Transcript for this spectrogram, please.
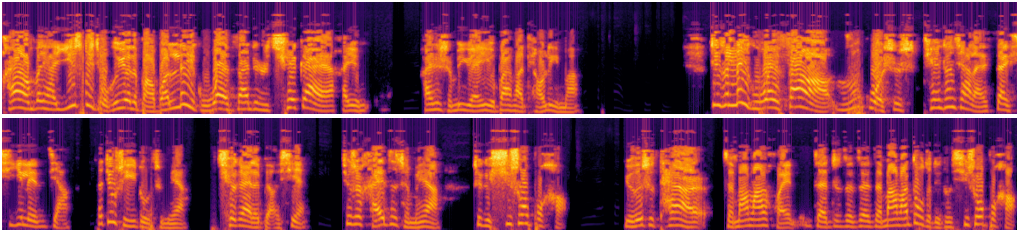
还想问一下，一岁九个月的宝宝肋骨外翻，这是缺钙还有还是什么原因？有办法调理吗？这个肋骨外翻啊，如果是天生下来，在西医来讲。它就是一种什么呀？缺钙的表现，就是孩子什么呀？这个吸收不好，有的是胎儿在妈妈怀，在在在在在妈妈肚子里头吸收不好。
